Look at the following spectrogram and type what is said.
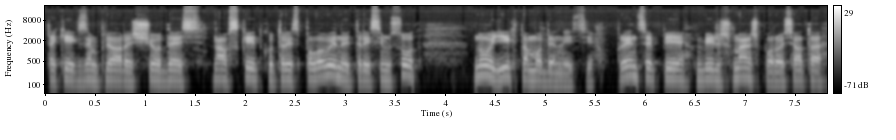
такі екземпляри, що десь на вскидку 3,5-3,700, ну їх там одиниці. В принципі, більш-менш поросята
